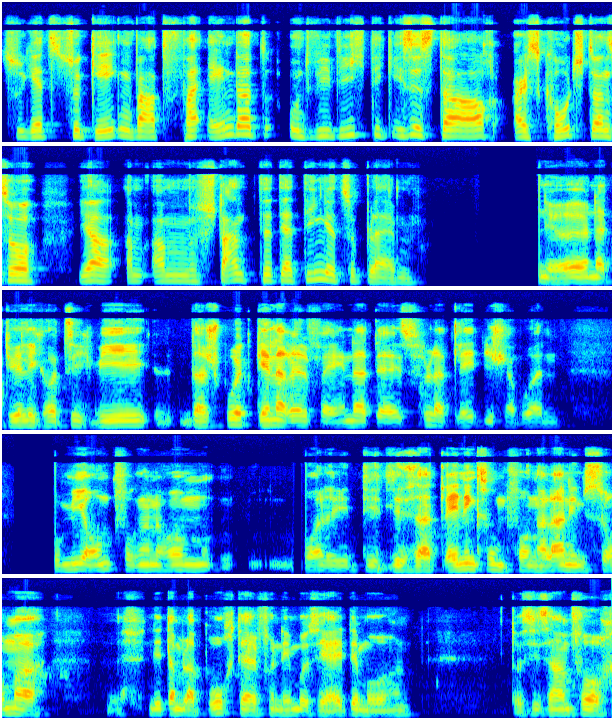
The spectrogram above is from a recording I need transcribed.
zu jetzt zur Gegenwart verändert und wie wichtig ist es da auch als Coach dann so ja, am, am Stand der Dinge zu bleiben? Ja, natürlich hat sich wie der Sport generell verändert. Er ist viel athletischer geworden. Wo wir angefangen haben, war die, die, dieser Trainingsumfang allein im Sommer nicht einmal ein Bruchteil von dem, was sie heute machen. Das ist einfach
